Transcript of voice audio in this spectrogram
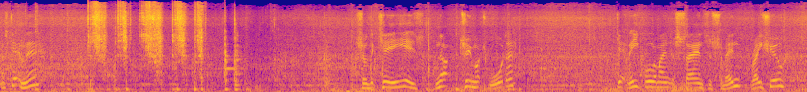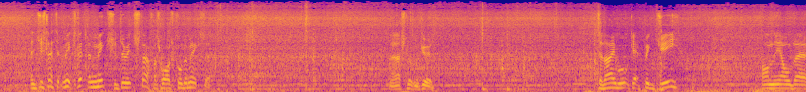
That's getting there. So the key is not too much water, get an equal amount of sand to cement ratio, and just let it mix, let the mixer do its stuff. That's why it's called a mixer. Now that's looking good. Today we'll get Big G on the old uh,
